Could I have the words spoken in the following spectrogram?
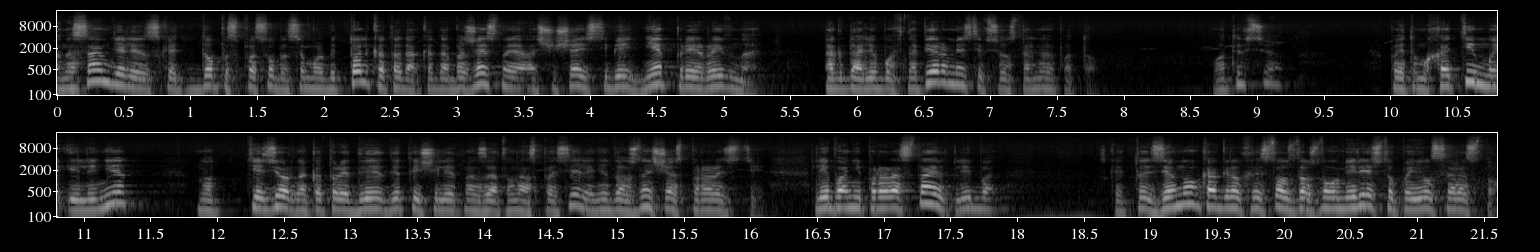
А на самом деле, так сказать, допуск способности может быть только тогда, когда Божественное ощущает в себе непрерывно. Тогда любовь на первом месте, все остальное потом. Вот и все. Поэтому хотим мы или нет, но те зерна, которые две- 2000 лет назад в нас посели, они должны сейчас прорасти. Либо они прорастают, либо, сказать, то зерно, как говорил Христос, должно умереть, чтобы появился росток.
